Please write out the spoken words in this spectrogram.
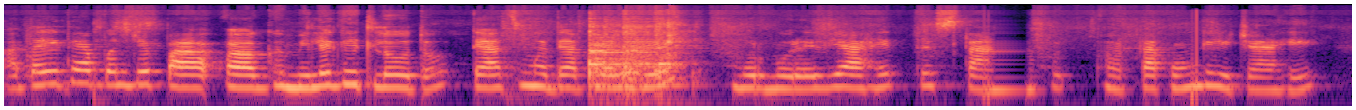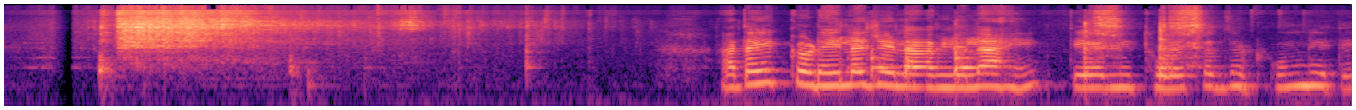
आता इथे आपण जे पा घमिले घेतलं होतं त्याचमध्ये आपल्याला हे मुरमुरे जे आहेत ते स्टँड टाकून घ्यायचे आहे. आता एक कढईला जे लागलेलं आहे ते मी थोडंसं झटकून घेते.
